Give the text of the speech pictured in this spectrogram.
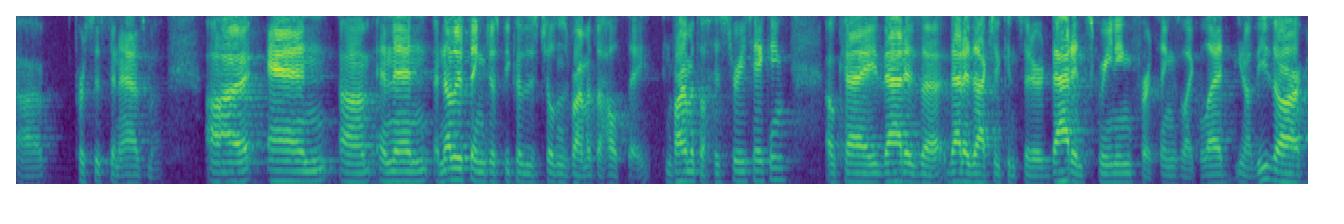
uh, persistent asthma. Uh, and, um, and then another thing, just because it's Children's Environmental Health Day, environmental history taking, okay, that is, a, that is actually considered, that and screening for things like lead, you know, these are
